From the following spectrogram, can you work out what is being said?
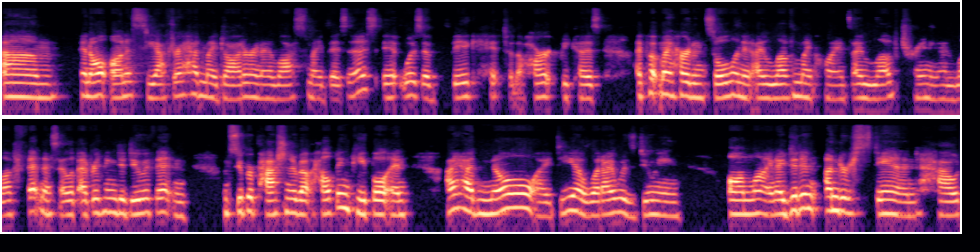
um in all honesty, after I had my daughter and I lost my business, it was a big hit to the heart because I put my heart and soul in it. I love my clients. I love training. I love fitness. I love everything to do with it. And I'm super passionate about helping people. And I had no idea what I was doing online. I didn't understand how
